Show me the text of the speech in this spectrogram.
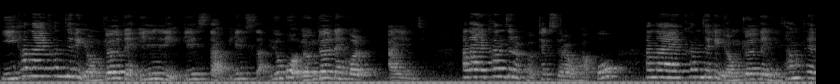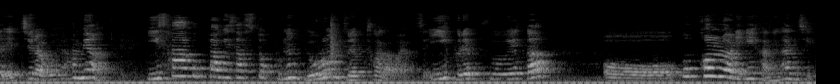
이 하나의 칸들이 연결된 1, 2, 1, 3, 1, 4 요거 연결된 걸 아니지 하나의 칸들을 vertex라고 하고 하나의 칸들이 연결된 이 상태를 edge라고 하면 이4 곱하기 4 수도쿠는 요런 그래프가 나와요. 이 그래프가 어, four coloring이 가능한지가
